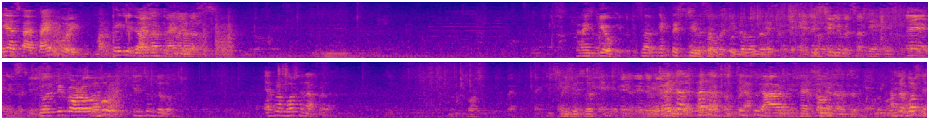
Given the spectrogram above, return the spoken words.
yes, I five কই? থ্যাংক ইউ একটা স্টিল স্যার জলদি করো এরপর বসেন আপনারা। আপনারা বসেন।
